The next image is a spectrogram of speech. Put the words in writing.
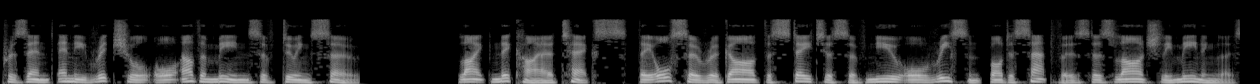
present any ritual or other means of doing so. Like Nikaya texts, they also regard the status of new or recent bodhisattvas as largely meaningless.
